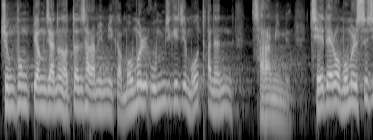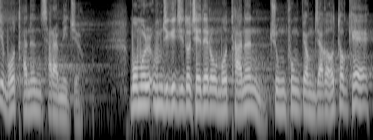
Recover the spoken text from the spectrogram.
중풍병자는 어떤 사람입니까? 몸을 움직이지 못하는 사람입니다. 제대로 몸을 쓰지 못하는 사람이죠. 몸을 움직이지도 제대로 못하는 중풍병자가 어떻게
